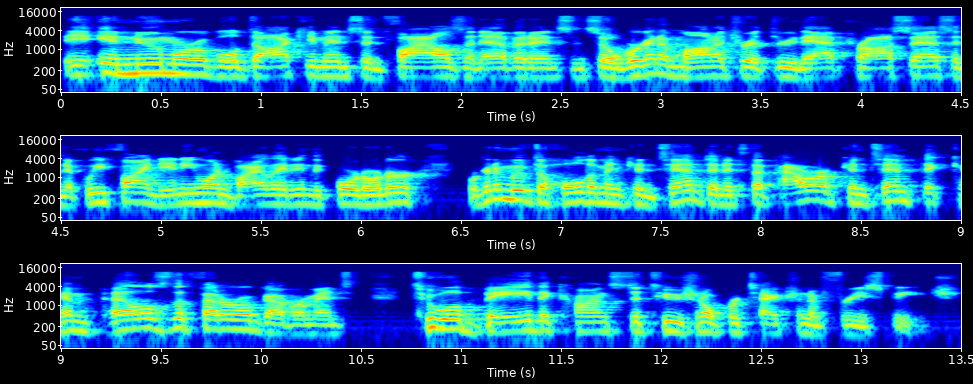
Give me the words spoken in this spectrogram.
innumerable documents and files and evidence. And so we're going to monitor it through that process. And if we find anyone violating the court order, we're going to move to hold them in contempt. And it's the power of contempt that compels the federal government to obey the constitutional protection of free speech.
